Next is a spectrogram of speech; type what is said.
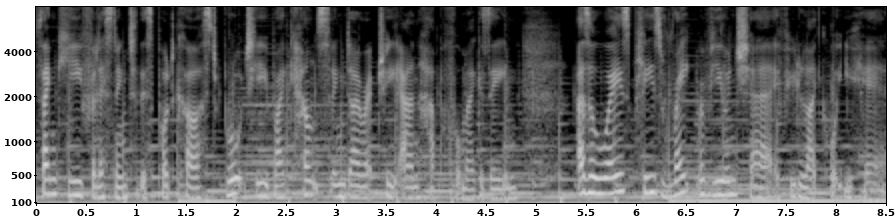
Thank you for listening to this podcast brought to you by Counselling Directory and Happiful Magazine. As always, please rate, review, and share if you like what you hear.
